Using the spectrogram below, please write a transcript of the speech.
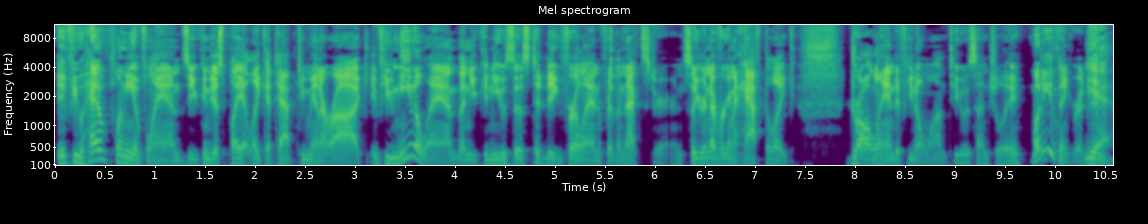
if you have plenty of lands, you can just play it like a tap two mana rock. If you need a land, then you can use this to dig for a land for the next turn. So you're never going to have to like draw land if you don't want to, essentially. What do you think, Richard? Yeah.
